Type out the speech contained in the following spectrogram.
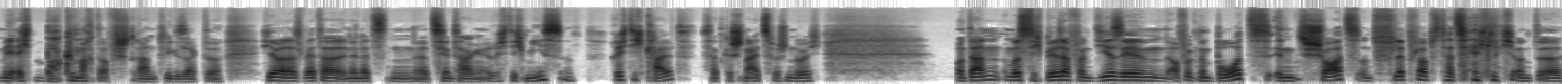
mir echt Bock gemacht auf Strand. Wie gesagt, äh, hier war das Wetter in den letzten äh, zehn Tagen richtig mies, richtig kalt. Es hat geschneit zwischendurch. Und dann musste ich Bilder von dir sehen auf irgendeinem Boot in Shorts und Flipflops tatsächlich und äh,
